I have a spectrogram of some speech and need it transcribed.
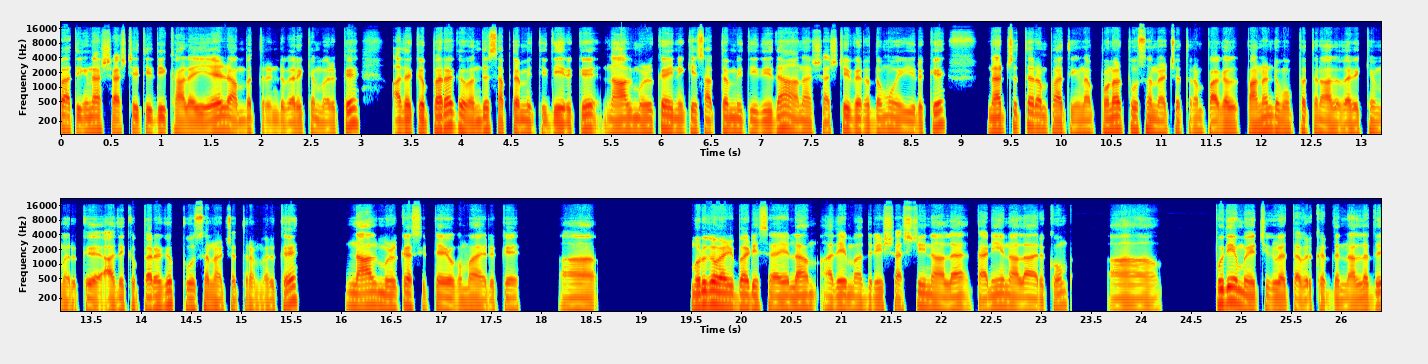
பார்த்தீங்கன்னா ஷஷ்டி திதி காலை ஏழு ஐம்பத்தி ரெண்டு வரைக்கும் இருக்குது அதுக்கு பிறகு வந்து சப்தமி திதி இருக்குது நாள் முழுக்க இன்னைக்கு சப்தமி திதி தான். ஆனால் ஷஷ்டி விரதமும் இருக்குது நட்சத்திரம் பார்த்தீங்கன்னா புனர்பூச நட்சத்திரம் பகல் பன்னெண்டு முப்பத்தி நாலு வரைக்கும் இருக்குது அதுக்கு பிறகு பூச நட்சத்திரம் இருக்குது நாள் முழுக்க சித்த யோகமாக இருக்குது முருக வழிபாடு செய்யலாம். அதே மாதிரி ஷஷ்டி நாளாக தனிய நாளாக இருக்கும். புதிய முயற்சிகளை தவிர்க்கிறது நல்லது.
